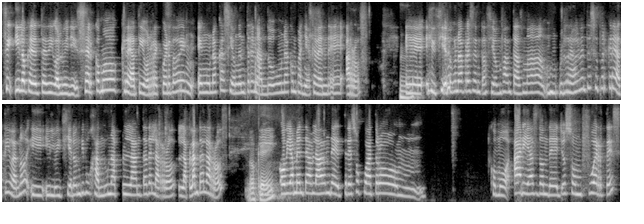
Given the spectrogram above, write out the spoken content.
Sí, y lo que te digo, Luigi, ser como creativo. Recuerdo en, en una ocasión entrenando una compañía que vende arroz. Eh, hicieron una presentación fantasma mm, realmente súper creativa, ¿no? Y, y, lo hicieron dibujando una planta del arroz, la planta del arroz. Ok. Y obviamente hablaban de tres o cuatro mm, como áreas donde ellos son fuertes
